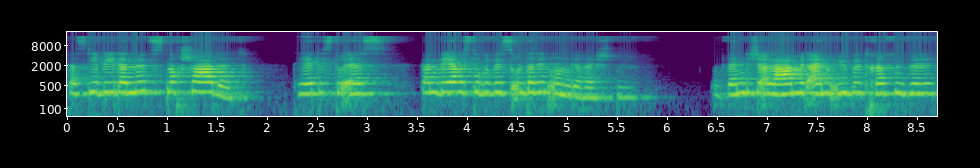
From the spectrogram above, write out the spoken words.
das dir weder nützt noch schadet. Tätest du es, dann wärest du gewiss unter den Ungerechten. Und wenn dich Allah mit einem Übel treffen will,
